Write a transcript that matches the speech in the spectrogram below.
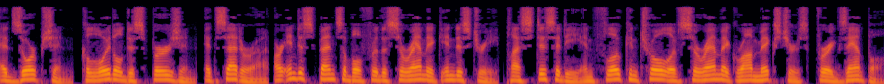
adsorption, colloidal dispersion, etc. are indispensable for the ceramic industry plasticity and flow control of ceramic raw mixtures, for example.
